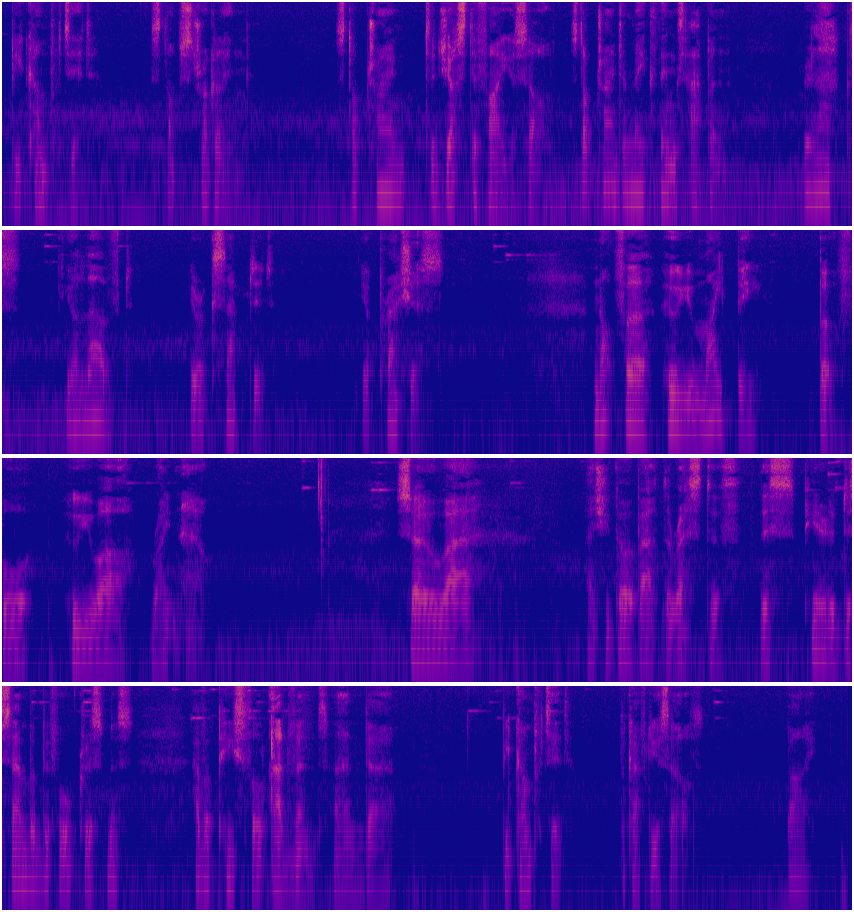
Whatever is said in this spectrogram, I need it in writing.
Be comforted, stop struggling, stop trying to justify yourself, stop trying to make things happen. Relax, you're loved, you're accepted, you're precious. Not for who you might be, but for who you are right now. So, uh, as you go about the rest of this period of December before Christmas, have a peaceful Advent and uh, be comforted. Look after yourselves. Bye.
